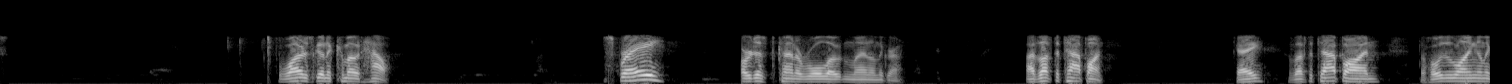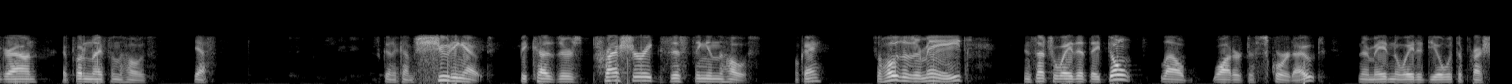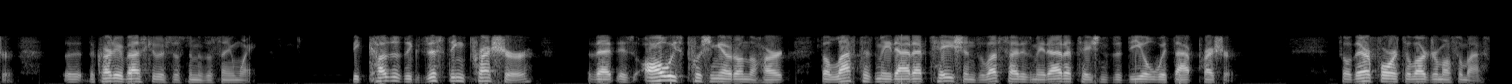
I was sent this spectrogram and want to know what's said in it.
The water's going to come out how? Spray, or just kind of roll out and land on the ground? I've left the tap on. Okay, I've left the tap on. The hose is lying on the ground. I put a knife in the hose. Yes. It's going to come shooting out because there's pressure existing in the hose. Okay? So hoses are made in such a way that they don't allow water to squirt out. They're made in a way to deal with the pressure. The, the cardiovascular system is the same way. Because there's existing pressure that is always pushing out on the heart, the left has made adaptations, the left side has made adaptations to deal with that pressure. So therefore, it's a larger muscle mass.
